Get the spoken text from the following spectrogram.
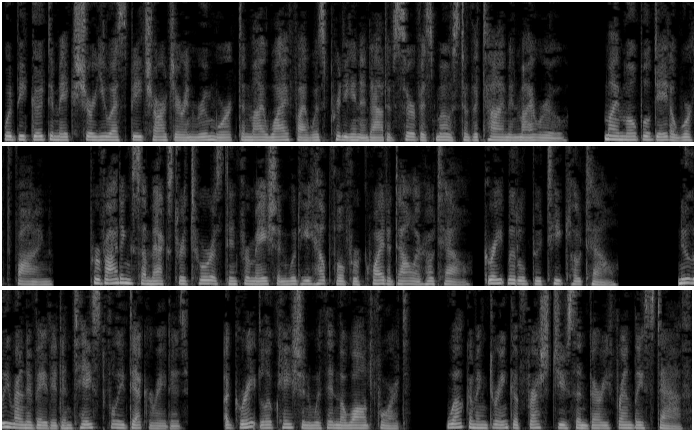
Would be good to make sure USB charger in room worked and my Wi-Fi was pretty in and out of service most of the time in my room. My mobile data worked fine. Providing some extra tourist information would be helpful for quite a dollar hotel. Great little boutique hotel. Newly renovated and tastefully decorated. A great location within the walled fort. Welcoming drink of fresh juice and very friendly staff.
